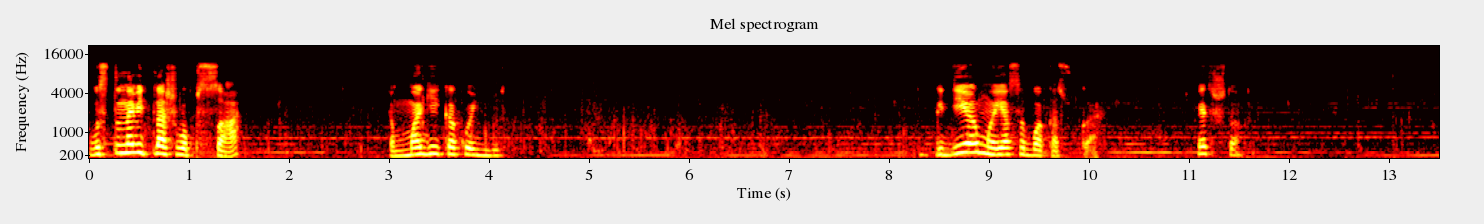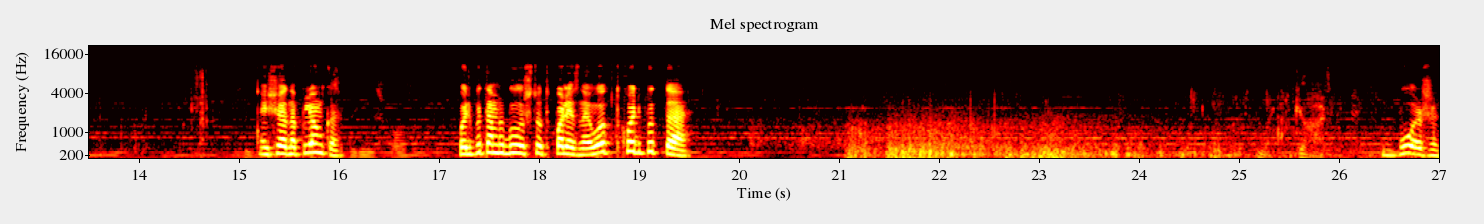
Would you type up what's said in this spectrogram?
восстановить нашего пса? Там магии какой-нибудь. Где моя собака, сука? Это что? Еще одна пленка. Хоть бы там было что-то полезное. Вот хоть бы та. Боже.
